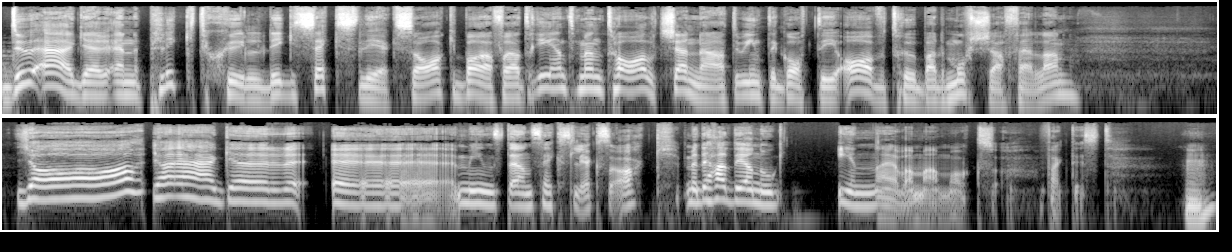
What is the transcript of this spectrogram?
Du äger en pliktskyldig sexleksak bara för att rent mentalt känna att du inte gått i avtrubbad morsafällan. Ja, jag äger eh, minst en sexleksak. Men det hade jag nog innan jag var mamma också, faktiskt. Mm.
